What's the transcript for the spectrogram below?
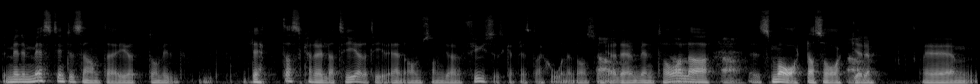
Men det mest intressanta är ju att de vi lättast kan relatera till är de som gör fysiska prestationer. De som Ja. gör mentala, Ja. smarta saker. Ehm,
